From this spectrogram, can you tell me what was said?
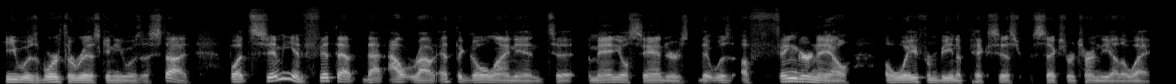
he was worth the risk and he was a stud. But Siemian fit that that out route at the goal line in to Emmanuel Sanders that was a fingernail away from being a pick six, six return the other way.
